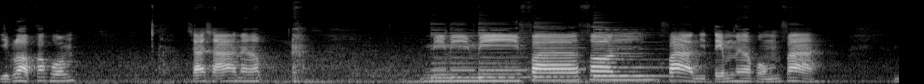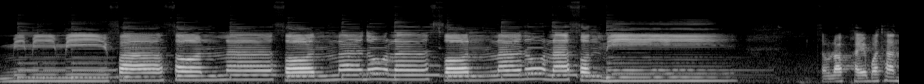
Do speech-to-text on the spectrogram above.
อีกรอบครับผม ช้าๆนะครับมีมีมีฟาซอนฟานี่เต็มนะครับผมฟามีมีมีฟาซอนลาซอนลาโดลาซอนลาโดลาซอนมีสำหรับไพ่บ่ท่าน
